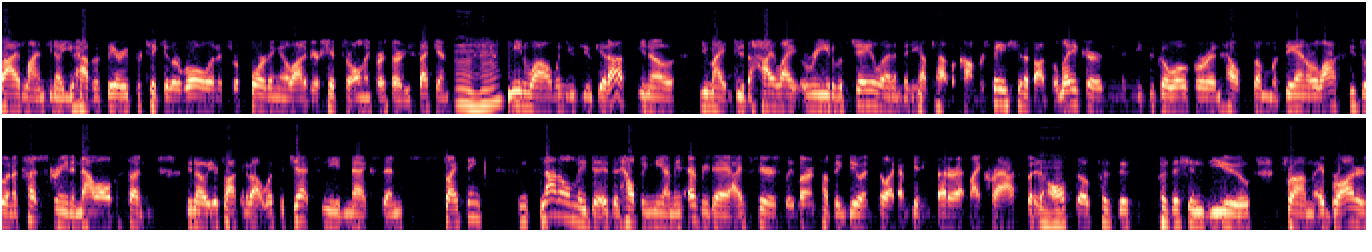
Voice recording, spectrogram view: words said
sidelines, you know, you have a very particular role and it's reporting, and a lot of your hits are only for 30 seconds. Mm-hmm. Meanwhile, when you do get up, you know, you might do the highlight read with Jalen, and then you have to have a conversation about the Lakers, and then you need to go over and help someone. Dan Orlovsky's doing a touch screen, and now all of a sudden, you know, you're talking about what the Jets need next. And so I think not only is it helping me, I mean, every day I seriously learn something new and feel like I'm getting better at my craft, but it Mhm. also posi- positions you from a broader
